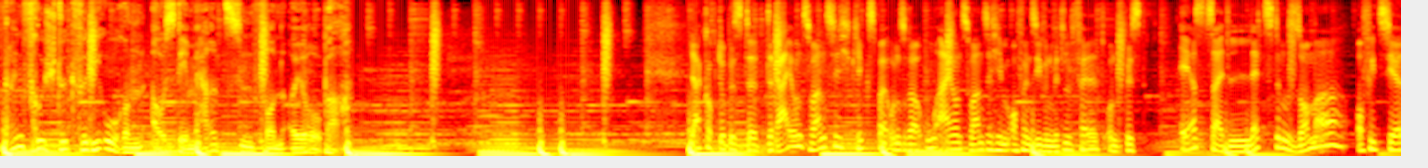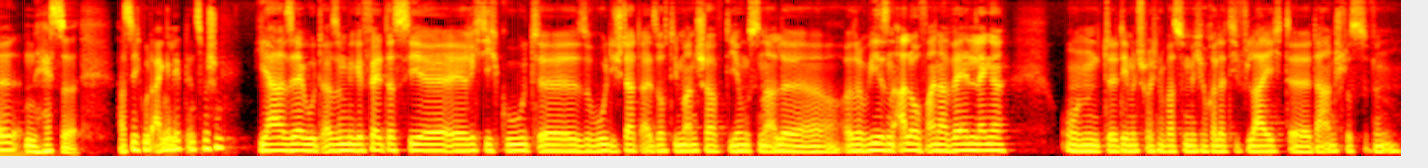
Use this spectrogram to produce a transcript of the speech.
Dein Frühstück für die Ohren aus dem Herzen von Europa. Jakob, du bist 23, kickst bei unserer U21 im offensiven Mittelfeld und bist erst seit letztem Sommer offiziell ein Hesse. Hast du dich gut eingelebt inzwischen? Ja, sehr gut. Also mir gefällt das hier äh, richtig gut, äh, sowohl die Stadt als auch die Mannschaft. Die Jungs sind alle, äh, also wir sind alle auf einer Wellenlänge. Und äh, dementsprechend war es für mich auch relativ leicht, äh, da Anschluss zu finden.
